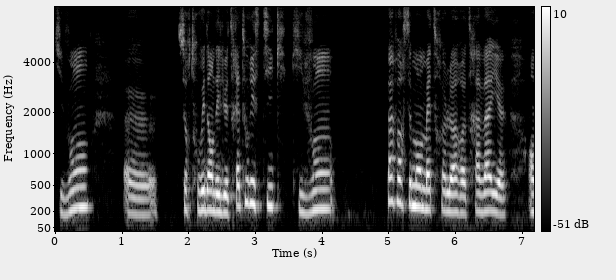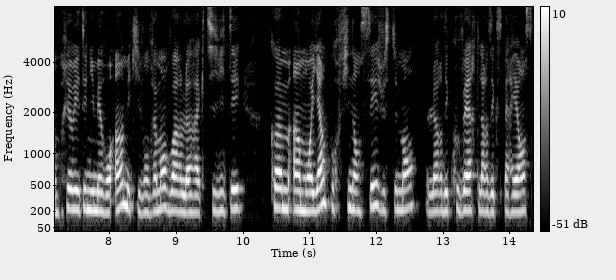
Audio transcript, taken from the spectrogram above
qui vont euh, se retrouver dans des lieux très touristiques, qui vont pas forcément mettre leur travail en priorité numéro un, mais qui vont vraiment voir leur activité comme un moyen pour financer justement leurs découvertes, leurs expériences,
